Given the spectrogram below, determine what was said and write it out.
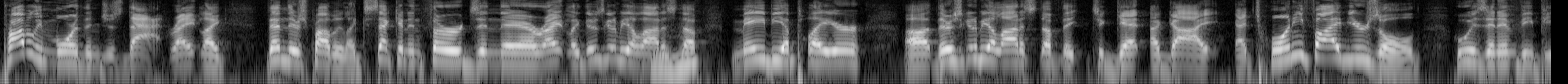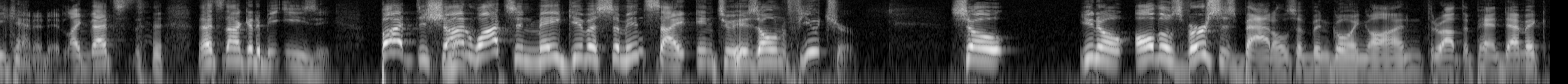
probably more than just that, right? Like then there's probably like second and thirds in there, right? Like there's going to be a lot of stuff. Maybe a player. Uh, there's going to be a lot of stuff that to get a guy at 25 years old who is an MVP candidate. Like that's that's not going to be easy. But Deshaun Watson may give us some insight into his own future. So, you know, all those versus battles have been going on throughout the pandemic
